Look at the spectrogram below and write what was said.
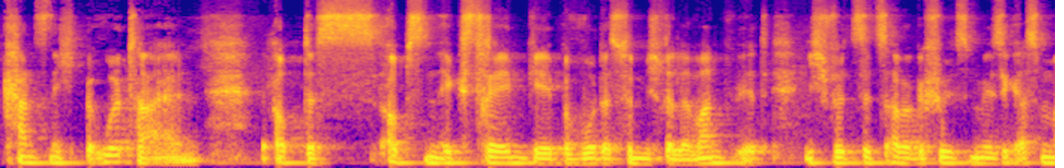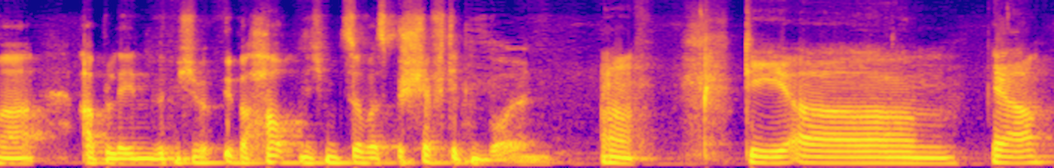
kann es nicht beurteilen, ob es ein Extrem gäbe, wo das für mich relevant wird. Ich würde es jetzt aber gefühlsmäßig erstmal ablehnen, würde mich überhaupt nicht mit sowas beschäftigen wollen. Hm. Die, ähm, ja,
